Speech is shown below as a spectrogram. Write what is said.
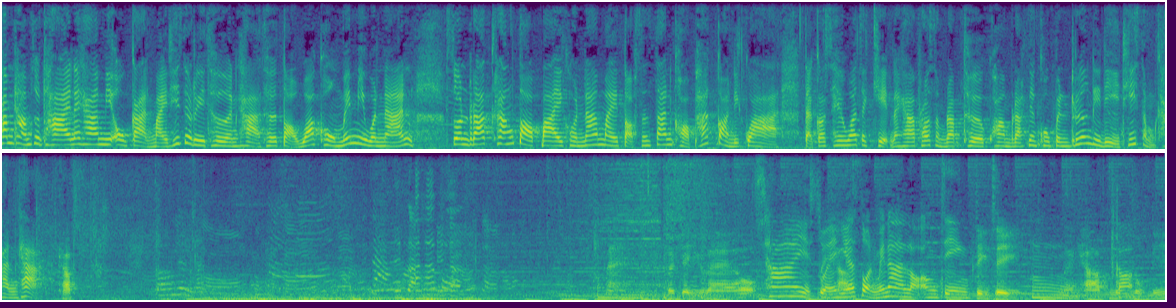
คำถามสุดท้ายนะคะ มีโอกาสไหมที่จะรีเทิร์นค่ะ เธอตอบว่าคงไม่มีวันนั้น ส่วนรักครั้งต่อไปคนหน้าไม่ตอบสั้นๆ ขอพักก่อนดีกว่า แต่ก็ใช่ว่าจะเข็ดนะคะ เพราะสำหรับเธอความรักยังคงเป็นเรื่องดีๆ ที่สำคัญค่ะ ครับแหมเธอเก่งอยู่แล้ว ใช่ สวยอย่างเงี้ยสวนไม่นานหรอกเอาจริง จริงอืมๆนะครับหก็นุ่มๆนี่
